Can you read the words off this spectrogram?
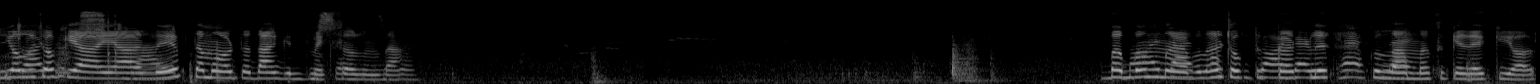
Yolu çok iyi ayarlayıp tam ortadan gitmek zorunda. Babamın arabaları çok dikkatli kullanması gerekiyor.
